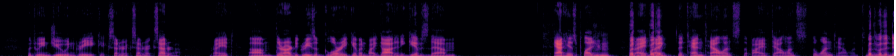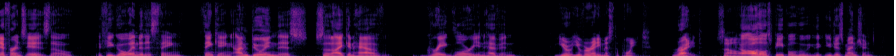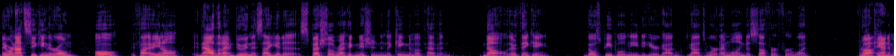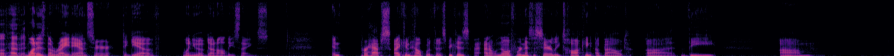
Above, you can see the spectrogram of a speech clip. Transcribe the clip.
between Jew and Greek, et cetera, et cetera, et cetera, right? Um, there are degrees of glory given by God, and He gives them at His pleasure, But- right? but the- like the, ten talents, the five talents, the one talent. But but the difference is though, if you go into this thing thinking I'm doing this so that I can have great glory in heaven, You you've already missed the point. right? So All those people who you just mentioned, they were not seeking their own. Oh, if I, you know, now that I'm doing this, I get a special recognition in the kingdom of heaven. No, they're thinking those people need to hear God God's word. I'm willing to suffer for what for well, the kingdom of heaven. What is the right answer to give when you have done all these things? and perhaps I can help with this because I- I don't know if we're necessarily talking about uh, the um,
